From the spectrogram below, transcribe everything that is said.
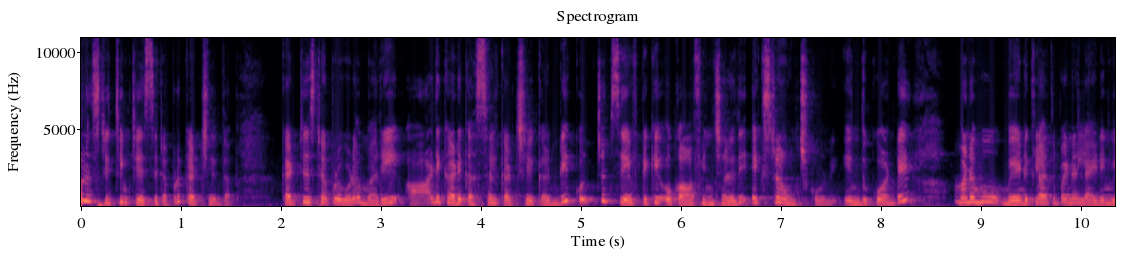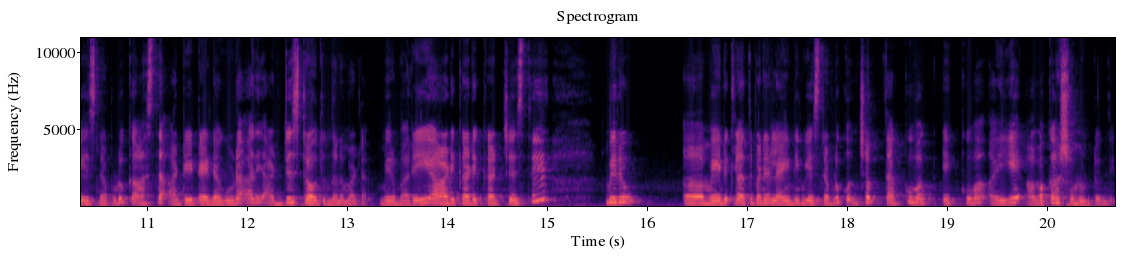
మనం స్టిచ్చింగ్ చేసేటప్పుడు కట్ చేద్దాం. కట్ చేసేటప్పుడు కూడా మరీ ఆడికాడికి అస్సలు కట్ చేయకండి. కొంచెం సేఫ్టీకి ఒక హాఫ్ ఇంచ్ అనేది ఎక్స్ట్రా ఉంచుకోండి. ఎందుకు అంటే మనము మెయిన్ క్లాత్ పైన లైనింగ్ వేసినప్పుడు కాస్త అటు ఇటు అయినా కూడా అది అడ్జస్ట్ అవుతుందన్నమాట. మీరు మరీ ఆడికాడికి కట్ చేస్తే మీరు ఆ, క్లాత్ పైన లైనింగ్ వేసినప్పుడు కొంచెం తక్కువ ఎక్కువ అయ్యే అవకాశం ఉంటుంది.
